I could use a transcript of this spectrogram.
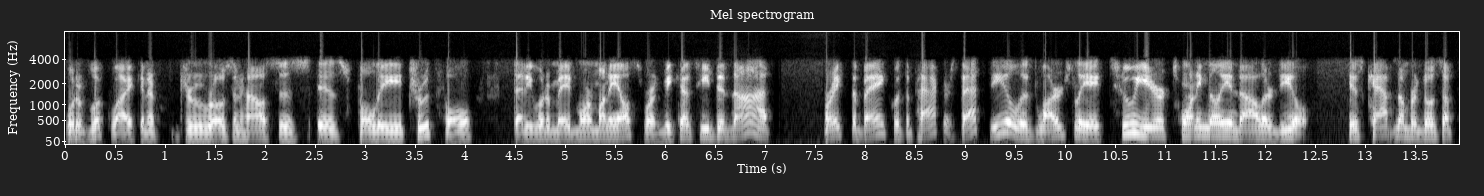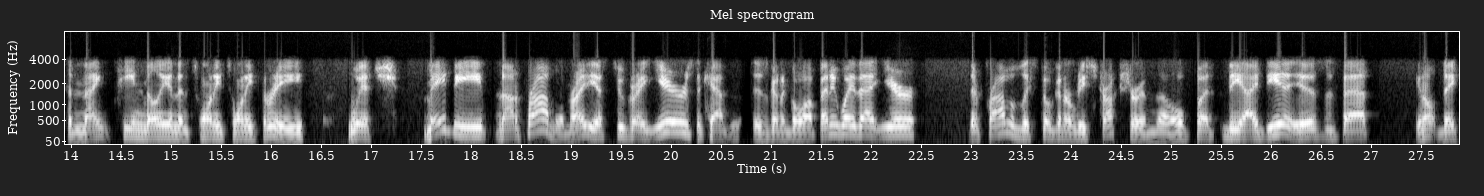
would have looked like, and if Drew Rosenhaus is is fully truthful, that he would have made more money elsewhere because he did not break the bank with the Packers. That deal is largely a two-year, twenty million dollar deal. His cap number goes up to nineteen million in 2023, which may be not a problem, right? He has two great years. The cap is going to go up anyway that year. They're probably still going to restructure him though. But the idea is is that you know they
